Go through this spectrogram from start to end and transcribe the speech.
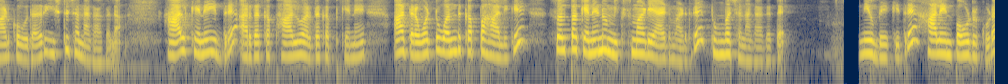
ಮಾಡ್ಕೋಬೋದು ಆದರೆ ಇಷ್ಟು ಚೆನ್ನಾಗಾಗಲ್ಲ. ಹಾಲು ಕೆನೆ ಇದ್ದರೆ ಅರ್ಧ ಕಪ್ ಹಾಲು, ಅರ್ಧ ಕಪ್ ಕೆನೆ, ಆ ಥರ ಒಟ್ಟು ಒಂದು ಕಪ್ ಹಾಲಿಗೆ ಸ್ವಲ್ಪ ಕೆನೆನೂ ಮಿಕ್ಸ್ ಮಾಡಿ ಆ್ಯಡ್ ಮಾಡಿದ್ರೆ ತುಂಬ ಚೆನ್ನಾಗಾಗತ್ತೆ. ನೀವು ಬೇಕಿದ್ದರೆ ಹಾಲಿನ ಪೌಡ್ರ್ ಕೂಡ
